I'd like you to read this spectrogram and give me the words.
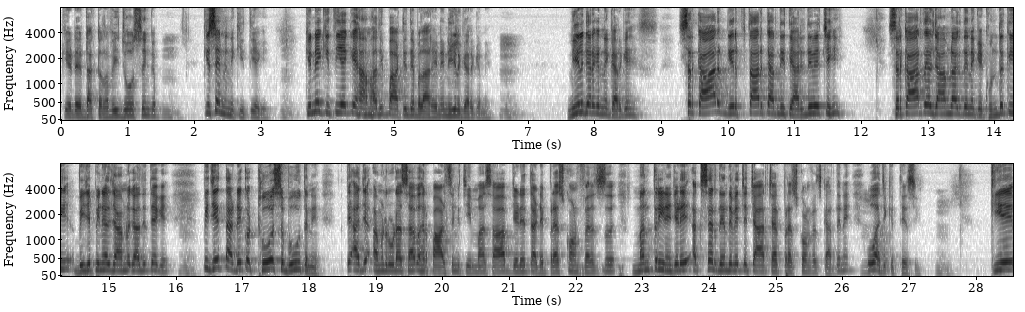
ਕਿਹੜੇ ਡਾਕਟਰ ਰਵੀ ਜੋਤ ਸਿੰਘ ਕਿਸੇ ਨੇ ਨਹੀਂ ਕੀਤੀ ਹੈਗੀ। ਕਿੰਨੇ ਕੀਤੀ ਹੈ ਕਿ ਆਮ ਆਦਮੀ ਪਾਰਟੀ ਦੇ ਬੁਲਾਰੇ ਨੇ ਨੀਲ ਗਰਗ ਨੇ? ਨੀਲ ਗਰਗ ਨੇ ਕਰ ਗਏ। ਸਰਕਾਰ ਗ੍ਰਿਫਤਾਰ ਕਰਨ ਦੀ ਤਿਆਰੀ ਦੇ ਵਿੱਚ ਹੀ। ਸਰਕਾਰ ਤੇ ਇਲਜ਼ਾਮ ਲੱਗਦੇ ਨੇ ਕਿ ਖੁੰਦਕੀ ਬੀਜੇਪੀ ਨੇ ਇਲਜ਼ਾਮ ਲਗਾ ਦਿੱਤੇ ਹੈਗੇ। ਵੀ ਜੇ ਤੁਹਾਡੇ ਕੋਲ ਠੋਸ ਸਬੂਤ ਨੇ ਤੇ ਅੱਜ ਅਮਨ ਅਰੋੜਾ ਸਾਹਿਬ ਹਰਪਾਲ ਸਿੰਘ ਚੀਮਾ ਸਾਹਿਬ ਜਿਹੜੇ ਤੁਹਾਡੇ ਪ੍ਰੈਸ ਕਾਨਫਰੰਸ ਮੰਤਰੀ ਨੇ ਜਿਹੜੇ ਅਕਸਰ ਦਿਨ ਦੇ ਵਿੱਚ ਚਾਰ ਚਾਰ ਪ੍ਰੈਸ ਕਾਨਫਰੰਸ ਕਰਦੇ ਨੇ ਉਹ ਅੱਜ ਕਿੱਥੇ ਸੀ? ਕੀ ਇਹ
